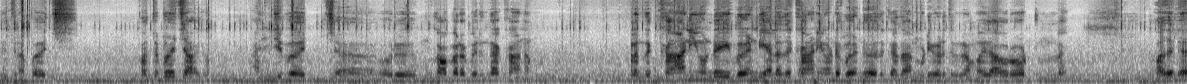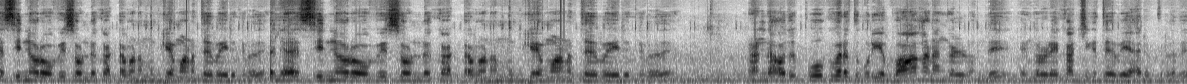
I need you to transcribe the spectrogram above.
எத்தனை பேர்ச் பத்து பேர்ச் ஆகும். அஞ்சு பேர்ச் ஒரு முக்கால் பரப்பு இருந்தால் காணும். அந்த காணி ஒன்றை வேண்டி அல்லது காணி ஒன்றை வேண்டுவதற்கு தான் முடிவெடுத்துருக்கிறோம். இது அவர் ரோட்டில் அதில் சின்னொரு ஆஃபீஸ் ஒன்று கட்டவணம் முக்கியமான தேவை இருக்கிறது. அதில் சின்னொரு ஆஃபீஸ் ஒன்று கட்டவணம் முக்கியமான தேவை இருக்கிறது. ரெண்டாவது போக்குவரத்துக்குரிய வாகனங்கள் வந்து எங்களுடைய கட்சிக்கு தேவையாக இருக்கிறது.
